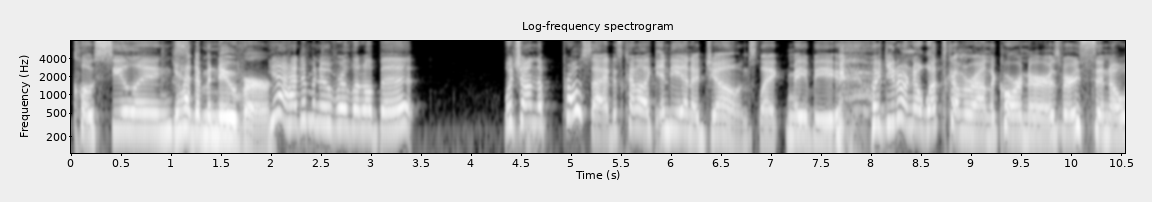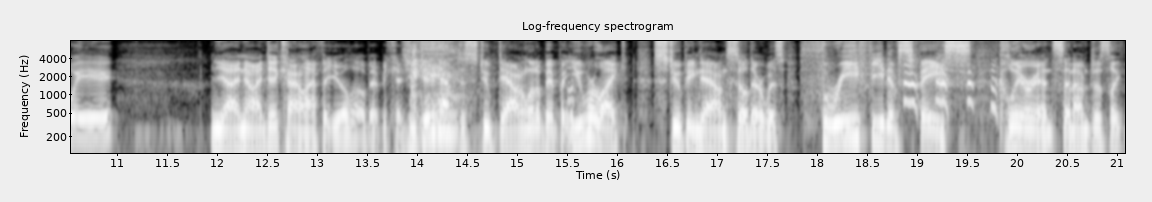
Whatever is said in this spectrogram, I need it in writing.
close ceilings. You had to maneuver. Yeah, I had to maneuver a little bit. Which on the pro side is kind of like Indiana Jones. Like maybe, like you don't know what's coming around the corner. It's very sinewy. Yeah, I know. I did kind of laugh at you a little bit because you did have to stoop down a little bit, but you were like stooping down so there was three feet of space clearance, and I'm just like.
